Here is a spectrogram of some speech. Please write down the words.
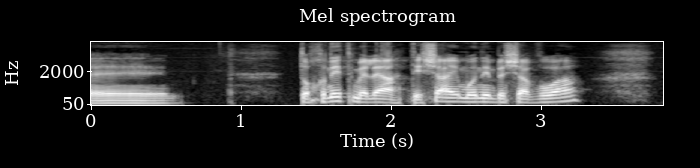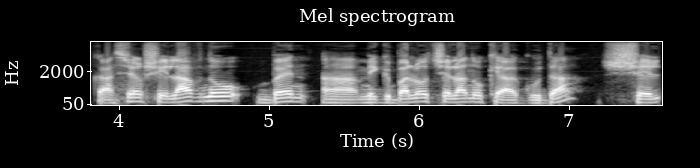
אה, תוכנית מלאה, תשעה אימונים בשבוע, כאשר שילבנו בין המגבלות שלנו כאגודה, של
